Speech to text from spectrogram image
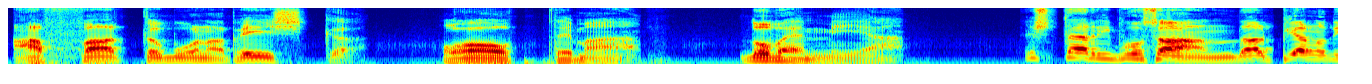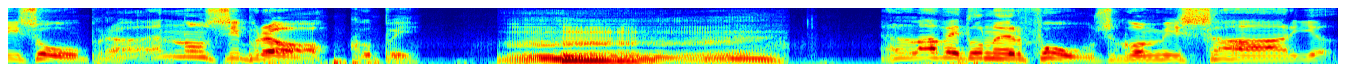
ha fatto buona pesca? Ottima. Dov'è mia? Sta riposando al piano di sopra, non si preoccupi. Mmm. La vedo nervoso, commissario.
